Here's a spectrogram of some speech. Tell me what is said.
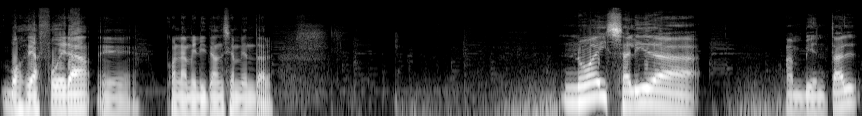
vos de afuera, eh, con la militancia ambiental. No hay salida ambiental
